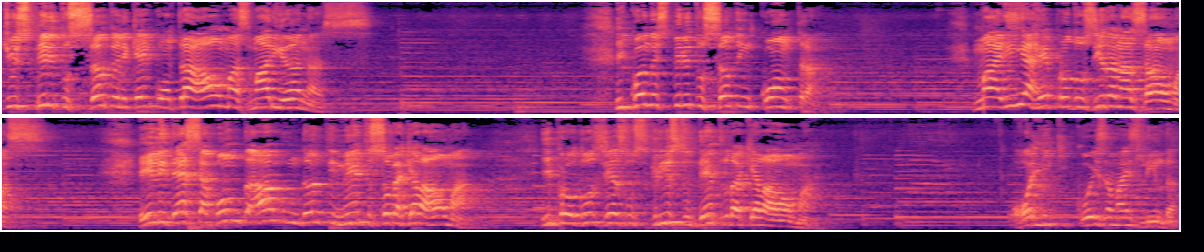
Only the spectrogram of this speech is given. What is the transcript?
Que o Espírito Santo ele quer encontrar almas marianas. E quando o Espírito Santo encontra Maria reproduzida nas almas, ele desce abundantemente sobre aquela alma e produz Jesus Cristo dentro daquela alma. Olhe que coisa mais linda.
